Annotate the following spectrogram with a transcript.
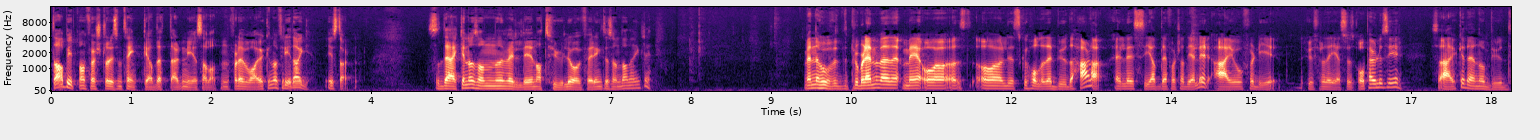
Da begynte man først å liksom tenke at dette er den nye sabbaten, for det var jo ikke noe fridag i starten. Så det er ikke noe sånn veldig naturlig overføring til søndagen, egentlig. Men hovedproblemet med, med å, å, skulle holde det budet her, da, eller si at det fortsatt gjelder, er jo fordi ut fra det Jesus og Paulus sier, så er jo ikke det noe bud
